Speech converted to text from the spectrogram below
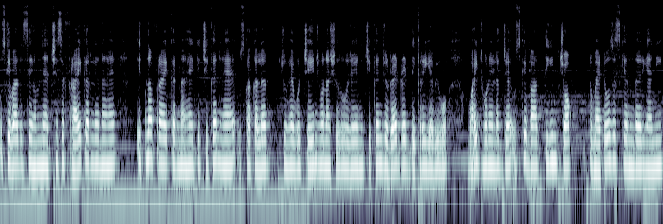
उसके बाद इसे हमने अच्छे से फ्राई कर लेना है। इतना फ्राई करना है कि चिकन है, उसका कलर जो है वो चेंज होना शुरू हो जाए। यानी चिकन जो रेड रेड दिख रही है अभी वो वाइट होने लग जाए। उसके बाद तीन चॉप टोमेटोज़ इसके अंदर, यानी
